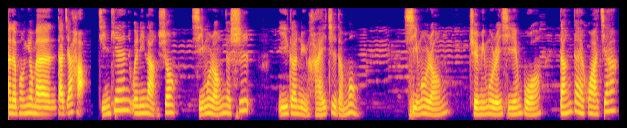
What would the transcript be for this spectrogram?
亲爱的朋友们，大家好！今天为你朗诵席慕容的诗《一个女孩子的梦》。席慕容，全名慕容席联博，当代画家、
